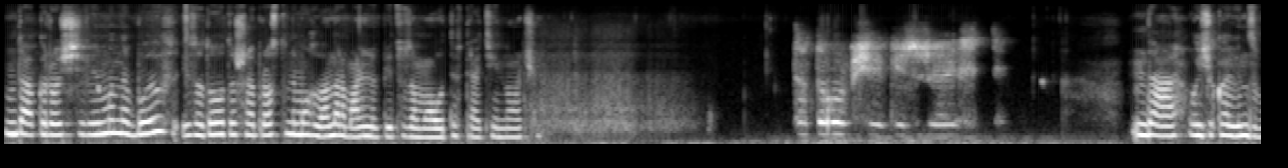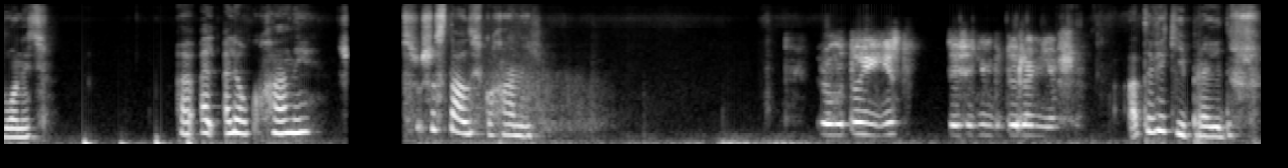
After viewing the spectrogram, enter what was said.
Ну так, коротше, він мене бив із-за того, що я просто не могла нормальну піцу замовити в третій ночі. Та то вообще якийсь жесть. Да, ой, чекай, він дзвонить. А, а, алло, коханий. Що- Що сталося, коханий? Приготую їсти, я сьогодні буду раніше. А ти в який приїдеш?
